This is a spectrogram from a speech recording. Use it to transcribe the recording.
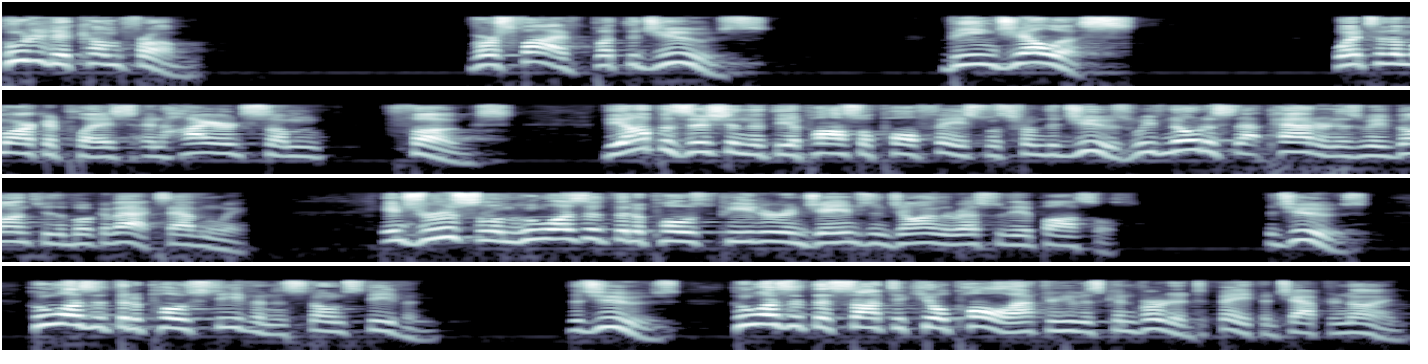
Who did it come from? Verse 5, but the Jews, being jealous, went to the marketplace and hired some thugs. The opposition that the apostle Paul faced was from the Jews. We've noticed that pattern as we've gone through the book of Acts, haven't we? In Jerusalem, who was it that opposed Peter and James and John and the rest of the apostles? The Jews. Who was it that opposed Stephen and stoned Stephen? The Jews. Who was it that sought to kill Paul after he was converted to faith in chapter 9?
